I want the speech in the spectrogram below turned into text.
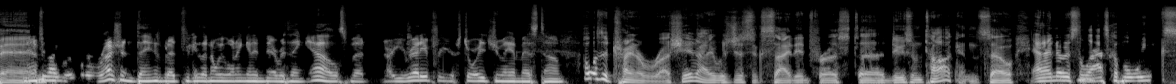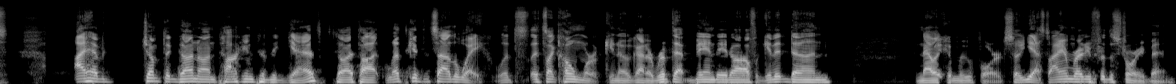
and I feel like we're, we're rushing things, but it's because I know we want to get into everything else. But are you ready for your story that you may have missed, Tom? I wasn't trying to rush it. I was just excited for us to do some talking. So, and I noticed the mm-hmm. last couple weeks, I have jumped the gun on talking to the guests. So I thought, let's get this out of the way. Let's. It's like homework, you know. Got to rip that band-aid off, and get it done. Now we can move forward. So yes, I am ready for the story, Ben.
